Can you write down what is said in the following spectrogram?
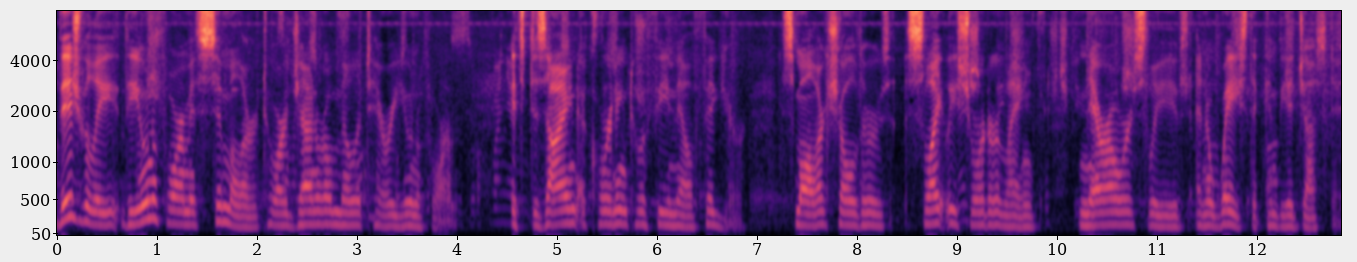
Visually, the uniform is similar to our general military uniform. It's designed according to a female figure smaller shoulders, slightly shorter length, narrower sleeves, and a waist that can be adjusted.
